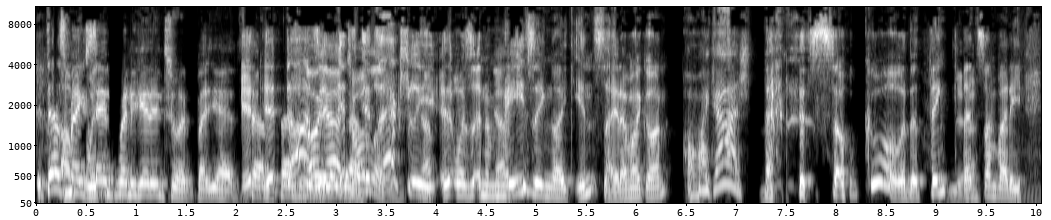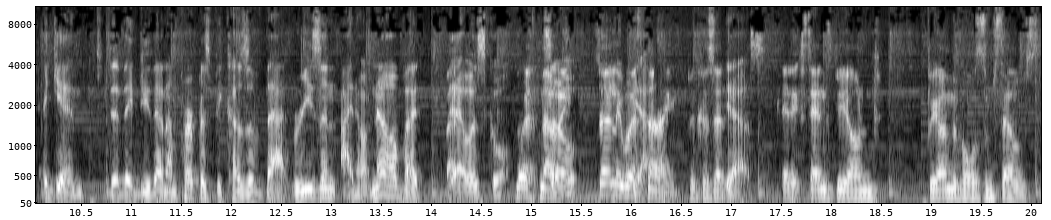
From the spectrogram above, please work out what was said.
it does um, make with, sense when you get into it, but yeah, it, it, it does. Oh, yeah, it, totally. It's actually, yep. it was an amazing yep. like insight. I'm like going, oh my gosh, that is so cool. To think yeah. that somebody, again, did they do that on purpose because of that reason? I don't know, but, but that was cool. Worth knowing. So, Certainly worth yeah. knowing because it, yes. it extends beyond beyond the balls themselves.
